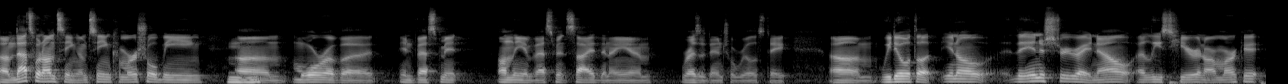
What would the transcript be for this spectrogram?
um, that's what I'm seeing. I'm seeing commercial being um, more of a investment on the investment side than I am residential real estate. Um, we deal with a, you know, the industry right now, at least here in our market,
